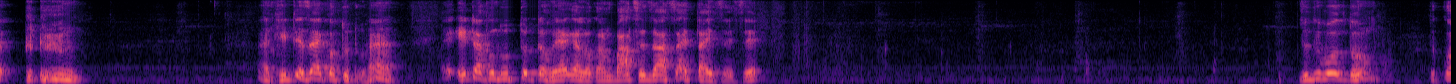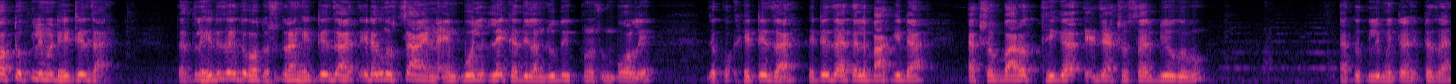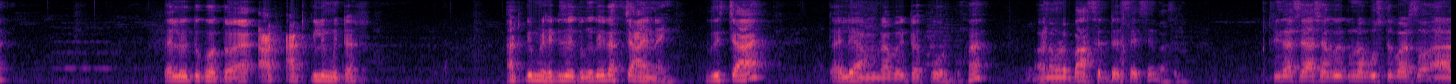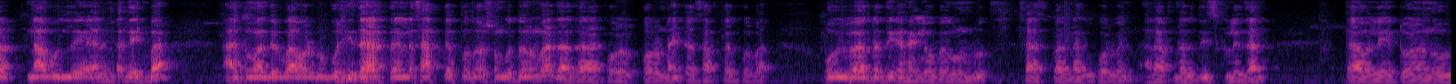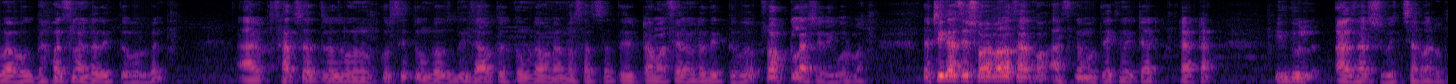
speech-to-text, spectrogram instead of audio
হেঁটে যায় কতটুকু হ্যাঁ? এটা কিন্তু উত্তরটা হয়ে গেল, কারণ বাসে যা চায় তাই চাইছে। যদি বলতো কত কিলোমিটার হেঁটে যায় তাহলে হেঁটে যায় তো কত? সুতরাং হেঁটে যায়, এটা কিন্তু চায় না। আমি বলে লেখা দিলাম, যদি কোনো সময় বলে যে হেঁটে যায় হেঁটে যায় তাহলে বাকিটা একশো বারো থেকে এই যে একশো চার বিয়োগ হব এত কিলোমিটার হেঁটে যায়। তাহলে ওই তো কত? আট আট কিলোমিটার। আট কিলোমিটার হেঁটে যেত কিন্তু এটা চায় নাই। যদি চায় তাহলে আমরা এটা করব হ্যাঁ? কারণ আমরা বাসের ড্রেস চাইছে, বাসের। ঠিক আছে, আশা করি তোমরা বুঝতে পারছ, আর না বুঝলে একবার দেখবা। আর তোমাদের আবার বলি, যারা চ্যানেলটা সাবস্ক্রাইব করতে অসংখ্য ধন্যবাদ। আর যারা কর- নাই, তারা সাবস্ক্রাইব করবা। অভিভাবকটা দেখে থাকলে অনুরোধ সাবস্ক্রাইব না করবেন। আর আপনারা যদি স্কুলে যান, তাহলে একটু অন্যান্য অভিভাবক চ্যানেলটা দেখতে বলবেন। আর ছাত্রছাত্রী অনুরোধ করছি তোমরা যদি যাও, তো তোমরা অন্যান্য ছাত্রছাত্রী একটু আমার চ্যানেলটা দেখতে পেও সব ক্লাসেরই বলবা। তো ঠিক আছে, সবাই ভালো থাকো। আজকের মতো এখানে টাটা। ঈদুল আজহার শুভেচ্ছা আবারও।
